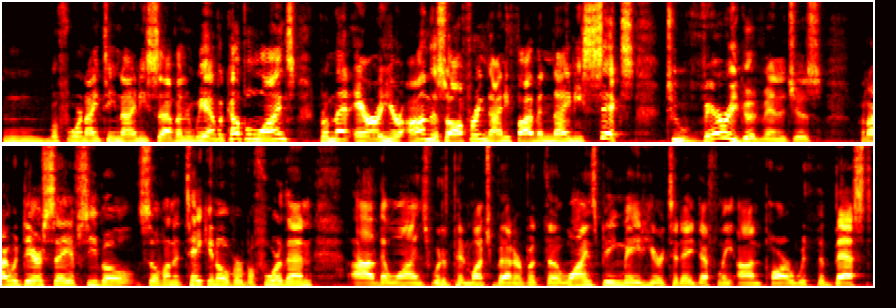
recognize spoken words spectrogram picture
before 1997. We have a couple wines from that era here on this offering 95 and 96, two very good vintages. But I would dare say if Sivo Sylvain had taken over before then, uh, the wines would have been much better. But the wines being made here today definitely on par with the best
